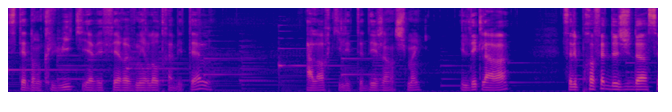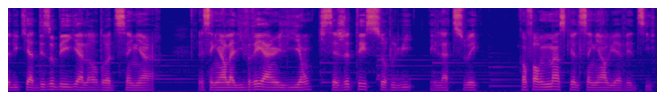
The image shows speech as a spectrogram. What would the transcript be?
c'était donc lui qui avait fait revenir l'autre à Bethel, alors qu'il était déjà en chemin. Il déclara C'est le prophète de Judas, celui qui a désobéi à l'ordre du Seigneur. Le Seigneur l'a livré à un lion qui s'est jeté sur lui et l'a tué, conformément à ce que le Seigneur lui avait dit.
